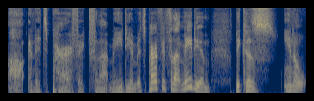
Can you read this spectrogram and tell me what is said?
Oh, and it's perfect for that medium. It's perfect for that medium because you know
